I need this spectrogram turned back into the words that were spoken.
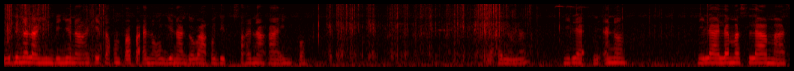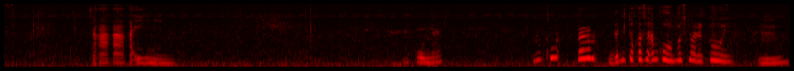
Buti na lang, hindi nyo nakikita kung papaano ko ginagawa ko dito sa kinakain ko. Laki naman. Nila, ni- ano, nilalamas-lamas. Tsaka kakainin. Ang kunat. Ang Pero ganito kasi ang kubos, Marikoy. Mm.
